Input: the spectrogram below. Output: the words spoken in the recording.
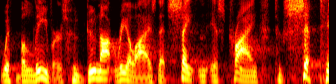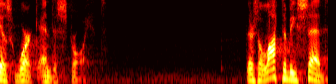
with believers who do not realize that Satan is trying to sift his work and destroy it. There's a lot to be said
